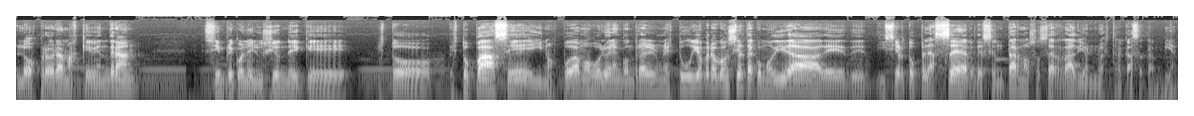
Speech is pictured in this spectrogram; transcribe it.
los programas que vendrán, siempre con la ilusión de que esto esto pase y nos podamos volver a encontrar en un estudio, pero con cierta comodidad y cierto placer de sentarnos a hacer radio en nuestra casa también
